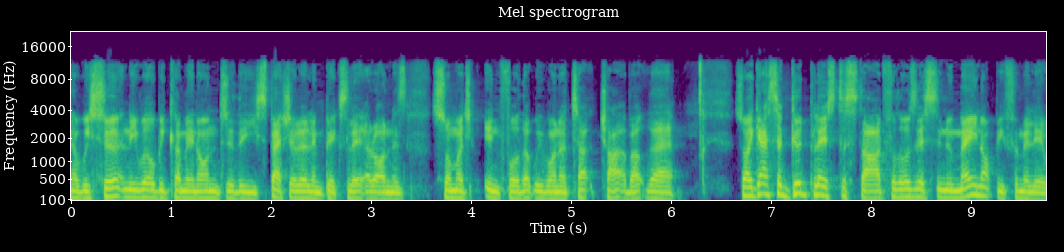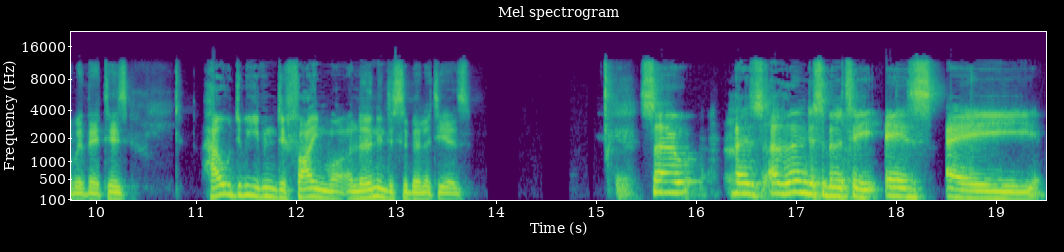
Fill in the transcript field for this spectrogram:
Now, we certainly will be coming on to the Special Olympics later on. There's so much info that we want to t- chat about there. So, I guess a good place to start for those listening who may not be familiar with it is how do we even define what a learning disability is? So, there's a learning disability is a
